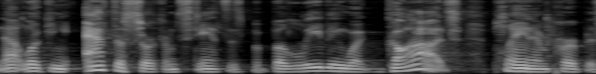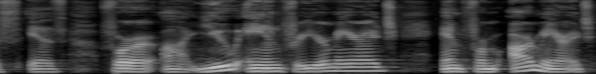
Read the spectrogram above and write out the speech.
not looking at the circumstances, but believing what God's plan and purpose is for uh, you and for your marriage and from our marriage,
